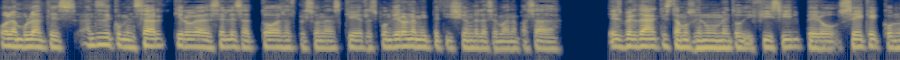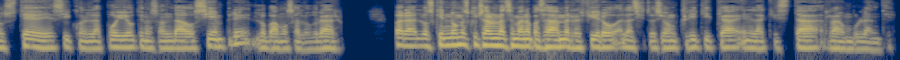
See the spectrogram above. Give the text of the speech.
Hola ambulantes, antes de comenzar quiero agradecerles a todas las personas que respondieron a mi petición de la semana pasada. Es verdad que estamos en un momento difícil, pero sé que con ustedes y con el apoyo que nos han dado siempre lo vamos a lograr. Para los que no me escucharon la semana pasada me refiero a la situación crítica en la que está Raambulante.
